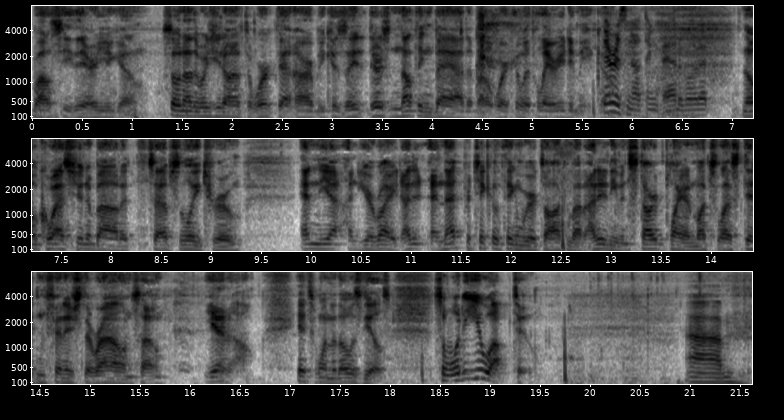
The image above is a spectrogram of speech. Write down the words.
Well, see, there you go. So, in other words, you don't have to work that hard because they, there's nothing bad about working with Larry D'Amico. There is nothing bad about it. No question about it. It's absolutely true. And yeah, and you're right. I didn't, and that particular thing we were talking about, I didn't even start playing, much less didn't finish the round. So, you know, it's one of those deals. So, what are you up to? Um,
